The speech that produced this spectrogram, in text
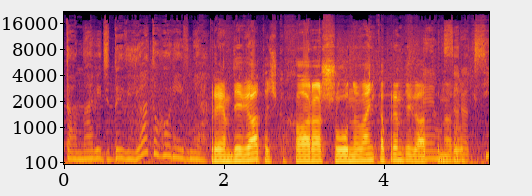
та навіть дев'ятого рівня. Прям дев'яточка. Хорошо, новенька прям дев'ятка, народ. М47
